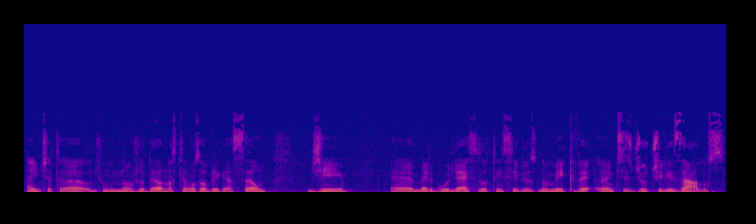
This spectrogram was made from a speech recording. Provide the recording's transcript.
a gente de um não judeu, nós temos a obrigação de é, mergulhar esses utensílios no mikve antes de utilizá-los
